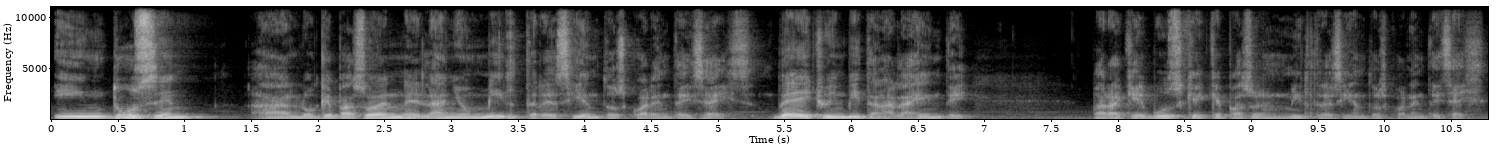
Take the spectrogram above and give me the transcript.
inducen a lo que pasó en el año 1346. De hecho, invitan a la gente para que busque qué pasó en 1346.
